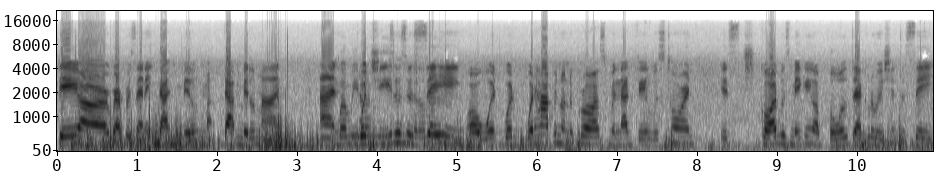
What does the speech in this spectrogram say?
they are representing that middle that middleman. And what Jesus is saying, or what, what what happened on the cross when that veil was torn, is God was making a bold declaration to say,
